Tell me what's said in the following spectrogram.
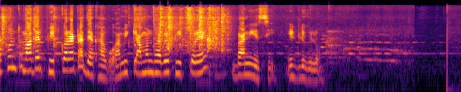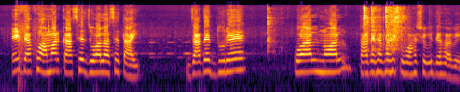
এখন তোমাদের ফিট করাটা দেখাবো। আমি কেমনভাবে ফিট করে বানিয়েছি ইডলিগুলো। এই দেখো আমার কাছে জল আছে তাই। যাদের দূরে কল নল, তাদের আবার একটু অসুবিধে হবে।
